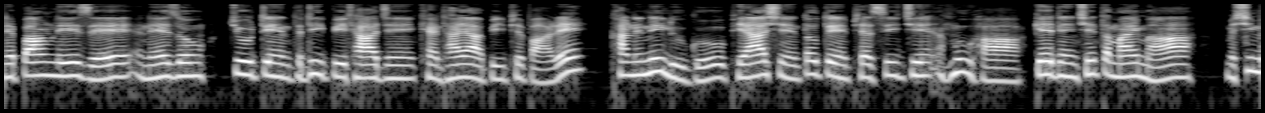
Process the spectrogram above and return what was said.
နှစ်ပေါင်း40အနည်းဆုံးကြိုတင်တတိပေးထားခြင်းခံထားရပြီးဖြစ်ပါတယ်။ ခန္ဓနိလူကိုဖျားရှင်တုတ်တင်ဖြည့်ဆည်းခြင်းအမှုဟာကယ်တင်ခြင်းတမိုင်းမှာမရှိမ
